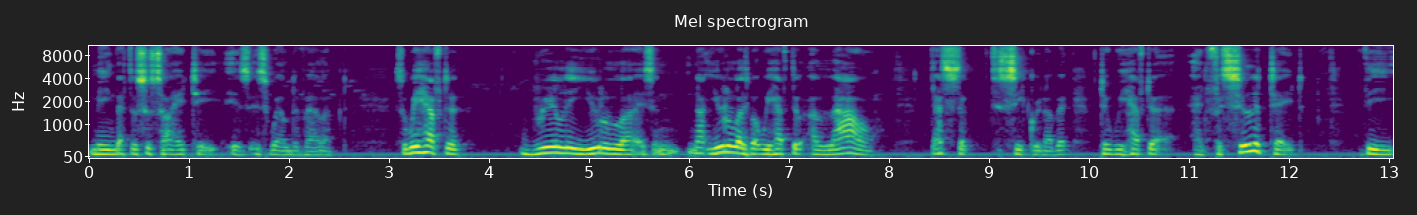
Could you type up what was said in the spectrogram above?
mean that the society is, is well developed. So we have to really utilize and not utilize, but we have to allow. That's the, the secret of it. To we have to and facilitate the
